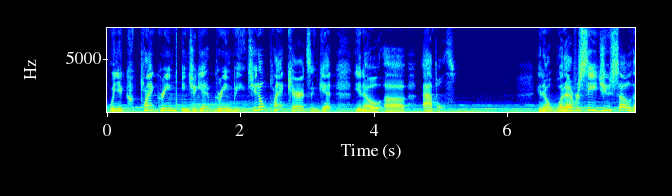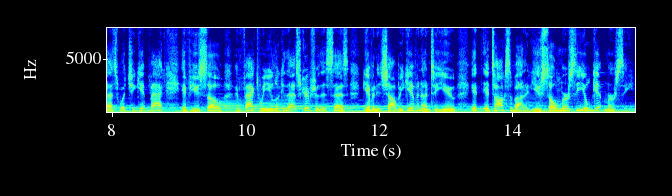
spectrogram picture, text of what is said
When you plant green beans, you get green beans. You don't plant carrots and get, you know, uh, apples. You know, whatever seeds you sow, that's what you get back. If you sow, in fact, when you look at that scripture that says, Given it shall be given unto you, it, it talks about it. You sow mercy, you'll get mercy.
